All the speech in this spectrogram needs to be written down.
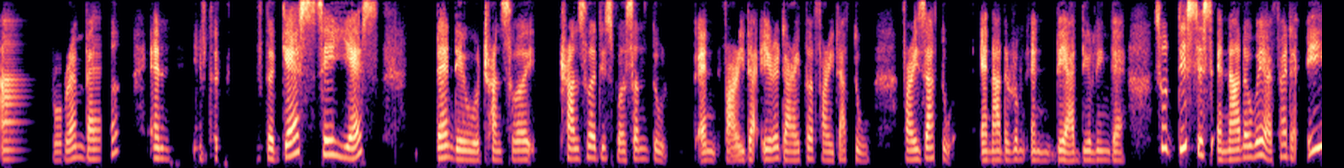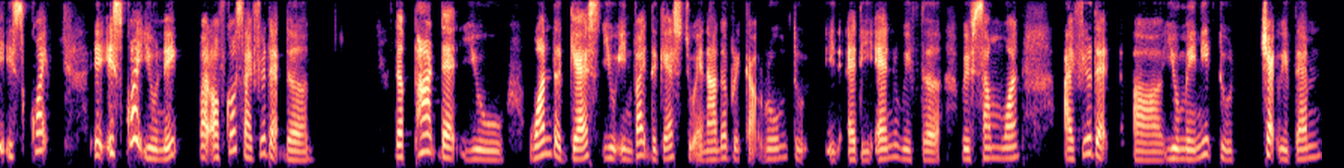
uh, program better? And if the if the guests say yes then they will transfer transfer this person to and Farida, area director Farida to Fariza to another room and they are dealing there. So this is another way I find that it is quite it is quite unique. But of course I feel that the the part that you want the guest, you invite the guest to another breakout room to at the end with the with someone, I feel that uh, you may need to check with them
